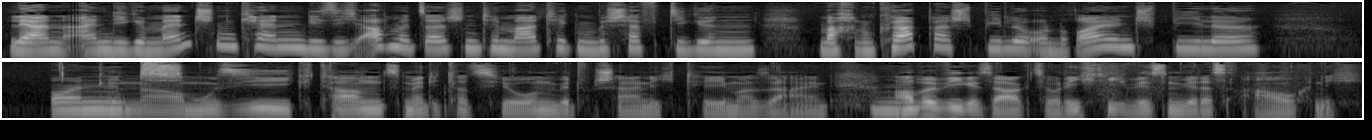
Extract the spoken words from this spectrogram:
lernen einige Menschen kennen, die sich auch mit solchen Thematiken beschäftigen, machen Körperspiele und Rollenspiele. Und genau, Musik, Tanz, Meditation wird wahrscheinlich Thema sein. Mhm. Aber wie gesagt, so richtig wissen wir das auch nicht.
